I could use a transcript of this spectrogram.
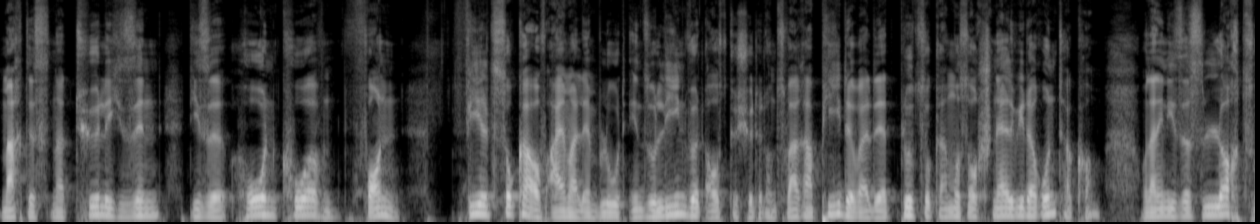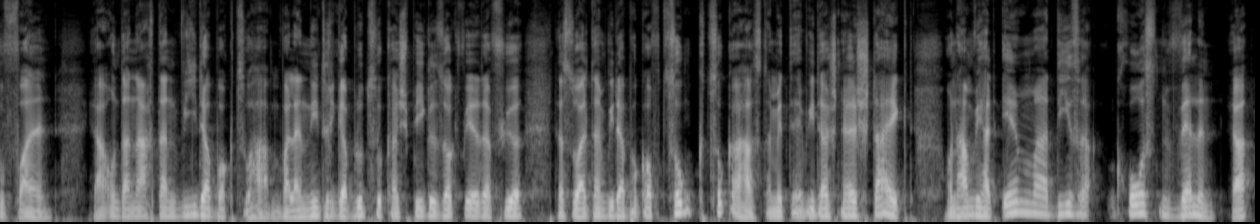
macht es natürlich Sinn, diese hohen Kurven von viel Zucker auf einmal im Blut. Insulin wird ausgeschüttet und zwar rapide, weil der Blutzucker muss auch schnell wieder runterkommen und dann in dieses Loch zu fallen. Ja, und danach dann wieder Bock zu haben, weil ein niedriger Blutzuckerspiegel sorgt wieder dafür, dass du halt dann wieder Bock auf Zucker hast, damit der wieder schnell steigt. Und haben wir halt immer diese großen Wellen, ja.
